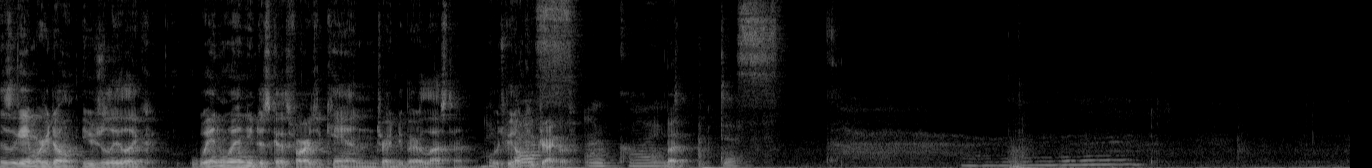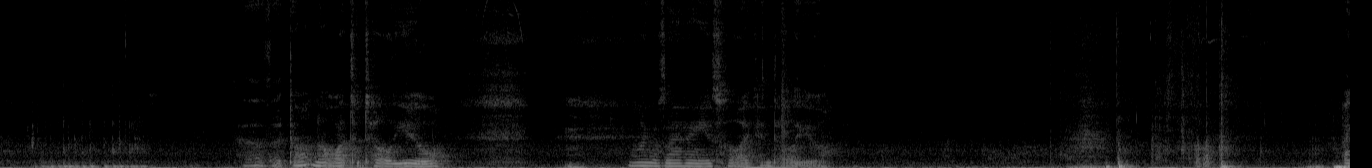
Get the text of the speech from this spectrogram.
This is a game where you don't usually like win win, you just get as far as you can and try and do better last time. I Which we don't keep track of. I'm going But to discard. Because I don't know what to tell you. I don't think there's anything useful I can tell you. I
